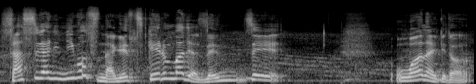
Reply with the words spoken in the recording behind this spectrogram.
さすがに荷物投げつけるまでは全然思わないけど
